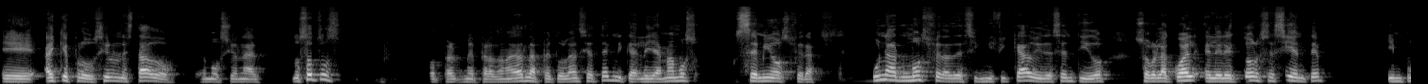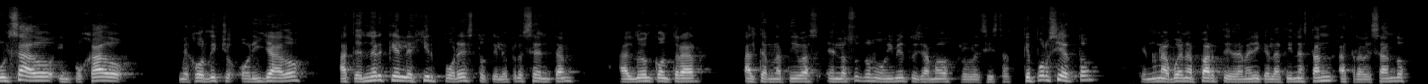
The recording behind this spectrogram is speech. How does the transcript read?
eh, hay que producir un estado emocional. Nosotros, me perdonarás la petulancia técnica, le llamamos semiósfera una atmósfera de significado y de sentido sobre la cual el elector se siente impulsado, empujado, mejor dicho, orillado a tener que elegir por esto que le presentan al no encontrar alternativas en los otros movimientos llamados progresistas, que por cierto, en una buena parte de América Latina están atravesando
